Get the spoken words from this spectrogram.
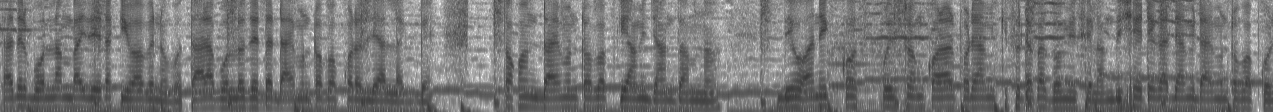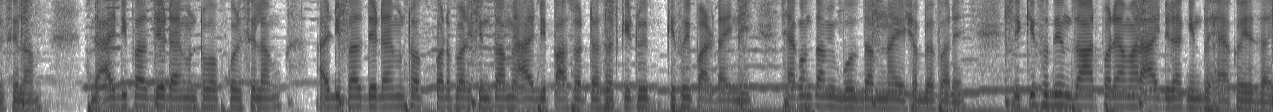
তাদের বললাম, ভাই, যে এটা কীভাবে নেব? তারা বলল যে এটা ডায়মন্ড টপ আপ করার লেয়ার লাগবে। তখন ডায়মন্ড টপ আপ কি আমি জানতাম না। দিয়ে অনেক কষ্ট- পরিশ্রম করার পরে আমি কিছু টাকা জমিয়েছিলাম। দিয়ে সেই টাকা দিয়ে আমি ডায়মন্ড টপ আপ করেছিলাম। আইডি পাস দিয়ে ডায়মন্ড টপ আপ করেছিলাম। আইডি পাস দিয়ে ডায়মন্ড টপ করার পরে কিন্তু আমি আইডি পাসওয়ার্ড টাসওয়ার্ড কিছু কিছুই পাল্টাইনি। এখন তো আমি বুঝতাম না এসব ব্যাপারে। যে কিছুদিন যাওয়ার পরে আমার আইডিটা কিন্তু হ্যাক হয়ে যায়।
